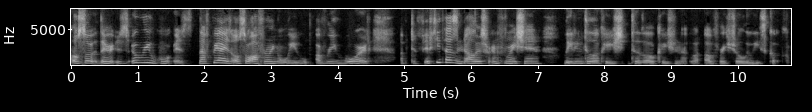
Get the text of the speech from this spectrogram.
also there is a reward. Is the FBI is also offering a, re, a reward up to fifty thousand dollars for information leading to location to the location of, of Rachel Louise Cooke.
